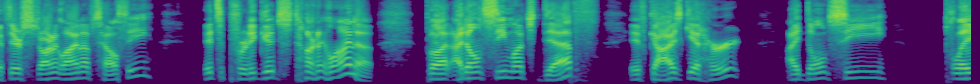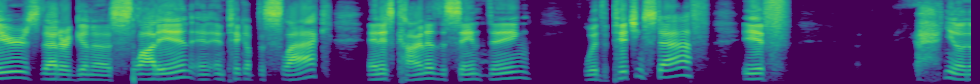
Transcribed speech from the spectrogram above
if their starting lineup's healthy, it's a pretty good starting lineup. But I don't see much depth. If guys get hurt, I don't see players that are going to slot in and, and pick up the slack. And it's kind of the same thing with the pitching staff. If, you know,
